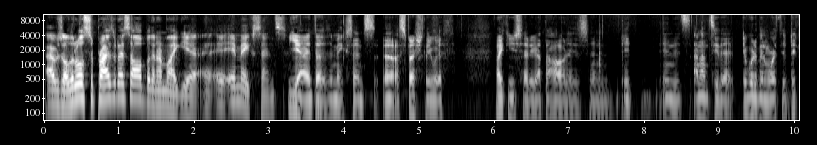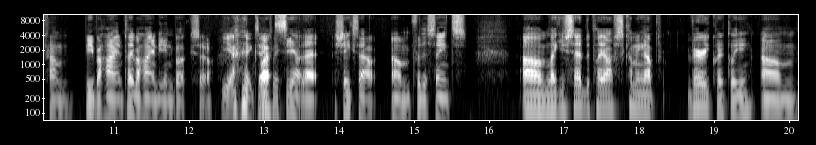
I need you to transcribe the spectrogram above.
I was a little surprised what I saw, but then I'm like, yeah, it, it makes sense. Yeah, it does. It makes sense, uh, especially with, like you said, it got the holidays, and it and it's. I don't see that it would have been worth it to come be behind, play behind Ian Book. So Yeah, exactly. we'll have to see how that shakes out um, for the Saints. Um, like you said, the playoffs coming up very quickly. Um,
